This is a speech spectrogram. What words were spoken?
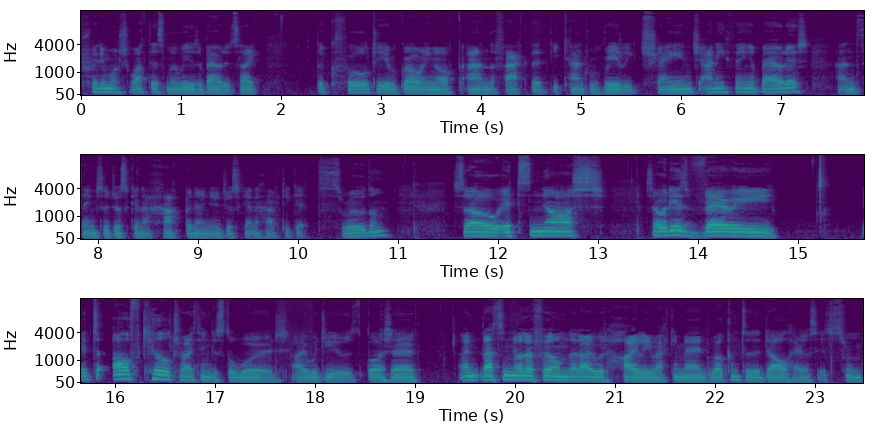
pretty much what this movie is about. It's like the cruelty of growing up and the fact that you can't really change anything about it, and things are just gonna happen, and you're just gonna have to get through them. So it's not. So it is very. It's off kilter, I think is the word I would use. But uh, and that's another film that I would highly recommend. Welcome to the Dollhouse. It's from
